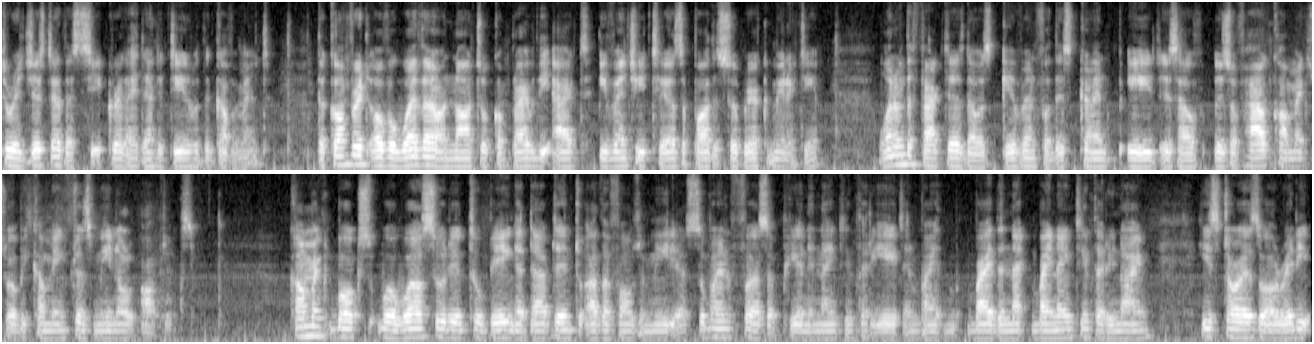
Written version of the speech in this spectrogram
to register their secret identities with the government. The conflict over whether or not to comply with the act eventually tears apart the superhero community. One of the factors that was given for this current age is, how, is of how comics were becoming transmedial objects. Comic books were well suited to being adapted into other forms of media. Superman first appeared in 1938, and by by the by 1939, his stories were already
